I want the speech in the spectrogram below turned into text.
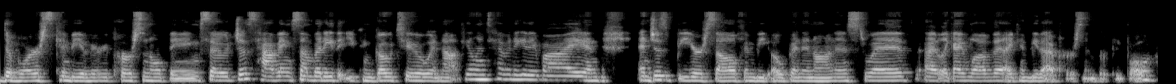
divorce can be a very personal thing. So just having somebody that you can go to and not feel intimidated by and and just be yourself and be open and honest with. I like I love that I can be that person for people.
